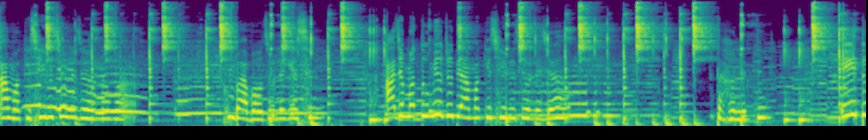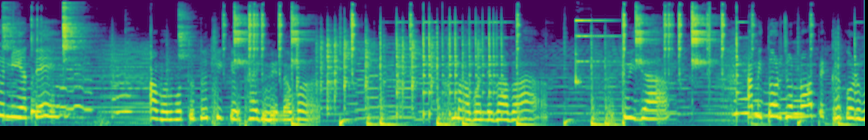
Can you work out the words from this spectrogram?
আমাকে ছেড়ে চলে যাও না মা। বাবাও চলে গেছে। আজ আমার তুমিও যদি আমাকে ছেড়ে চলে যাও, তাহলে তো এই দুনিয়াতে আমার মতো দুঃখী কেউ থাকবে না মা। মা বলে, বাবা, তুই যা, আমি তোর জন্য অপেক্ষা করব।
